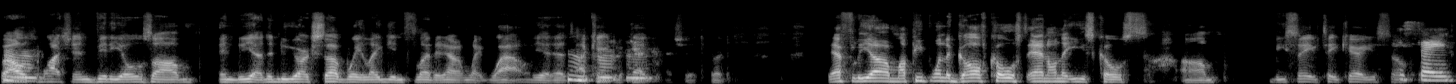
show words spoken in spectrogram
But I was mm-hmm. watching videos um and yeah, the New York subway like getting flooded out. I'm like, wow, yeah, that's, mm-hmm. I can't even imagine that shit. But definitely, um, my people on the Gulf Coast and on the East Coast, um, be safe, take care of yourself. Be safe,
